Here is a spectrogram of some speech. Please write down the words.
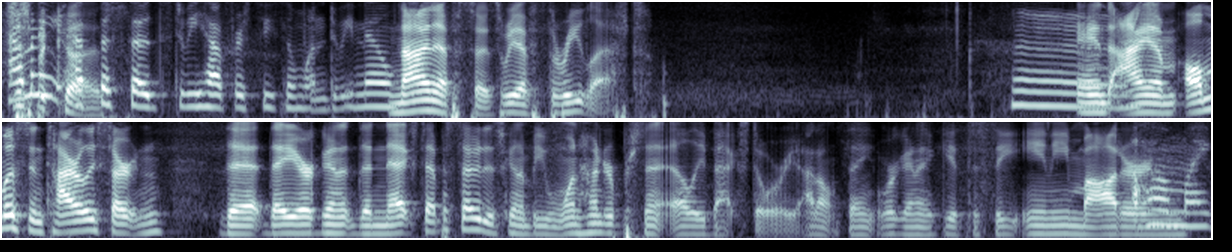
How many because episodes do we have for season one? Do we know? nine episodes, we have three left, and I am almost entirely certain that they are gonna. The next episode is gonna be 100% Ellie backstory. I don't think we're gonna get to see any modern Oh my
